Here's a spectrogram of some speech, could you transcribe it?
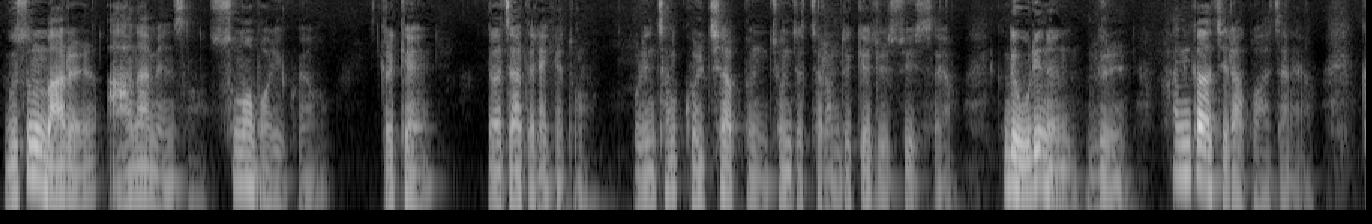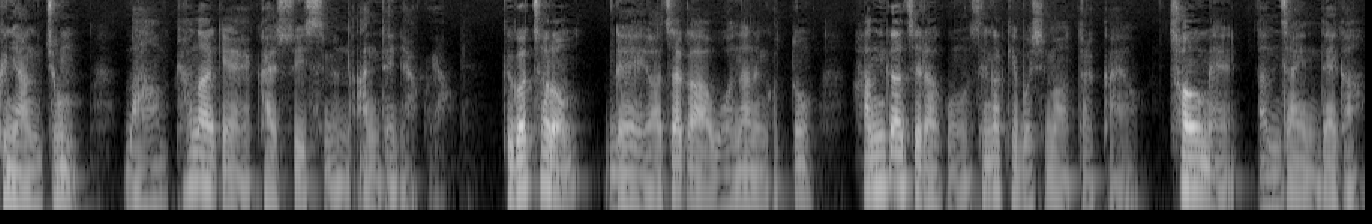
무슨 말을 안 하면서 숨어버리고요. 그렇게 여자들에게도 우린 참 골치 아픈 존재처럼 느껴질 수 있어요. 근데 우리는 늘 한 가지라고 하잖아요. 그냥 좀 마음 편하게 갈 수 있으면 안 되냐고요. 그것처럼 내 여자가 원하는 것도 한 가지라고 생각해 보시면 어떨까요? 처음에 남자인 내가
